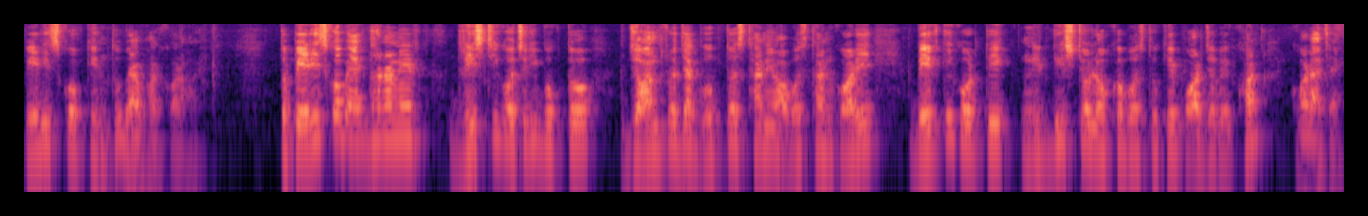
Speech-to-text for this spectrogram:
পেরিস্কোপ কিন্তু ব্যবহার করা হয়। তো পেরিস্কোপ এক ধরনের দৃষ্টিগোচরীভুক্ত যন্ত্র যা গুপ্ত স্থানে অবস্থান করে ব্যক্তি কর্তৃক নির্দিষ্ট লক্ষ্যবস্তুকে পর্যবেক্ষণ করা যায়।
